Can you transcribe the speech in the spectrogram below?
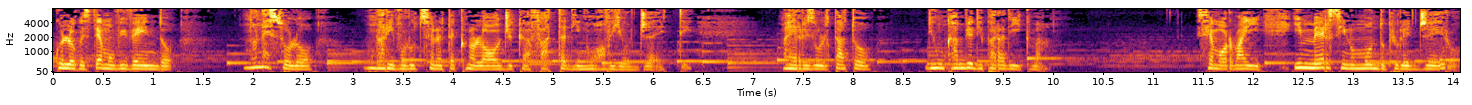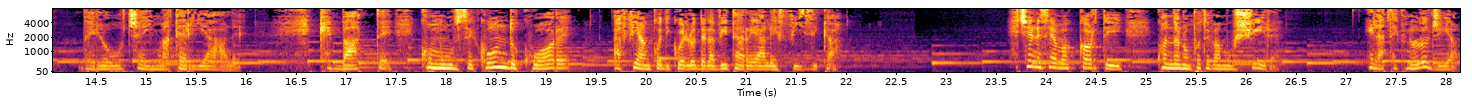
Quello che stiamo vivendo non è solo una rivoluzione tecnologica fatta di nuovi oggetti, ma è il risultato di un cambio di paradigma. Siamo ormai immersi in un mondo più leggero, veloce, immateriale, che batte come un secondo cuore a fianco di quello della vita reale e fisica. E ce ne siamo accorti quando non potevamo uscire e la tecnologia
